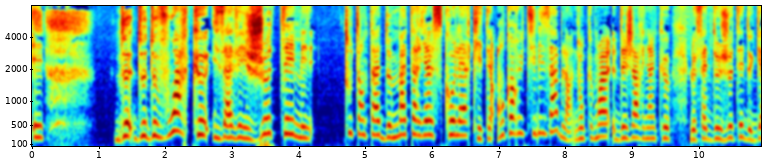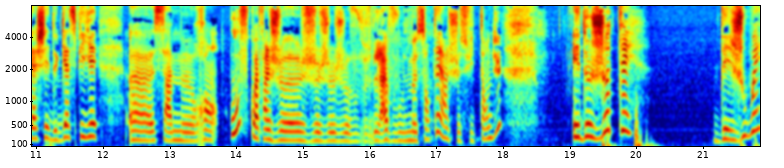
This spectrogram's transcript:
et de, de, de voir qu'ils avaient jeté mais tout un tas de matériel scolaire qui était encore utilisable. Donc moi déjà rien que le fait de jeter, de gâcher, de gaspiller, euh, ça me rend ouf quoi. Enfin je, je, je, je là vous me sentez, hein, je suis tendue. Et de jeter des jouets.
